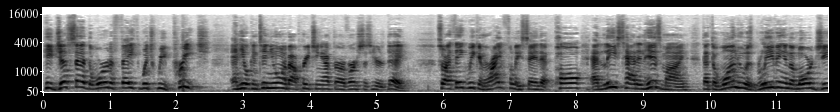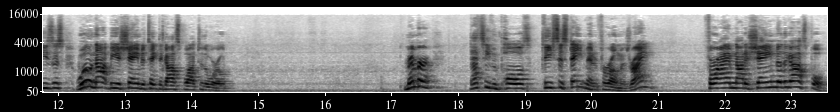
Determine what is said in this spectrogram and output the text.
He just said the word of faith which we preach, and he'll continue on about preaching after our verses here today. So I think we can rightfully say that Paul at least had in his mind that the one who is believing in the Lord Jesus will not be ashamed to take the gospel out to the world. Remember, that's even Paul's thesis statement for Romans, right? For I am not ashamed of the gospel.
